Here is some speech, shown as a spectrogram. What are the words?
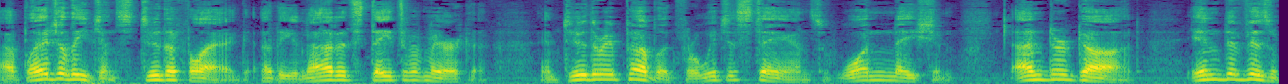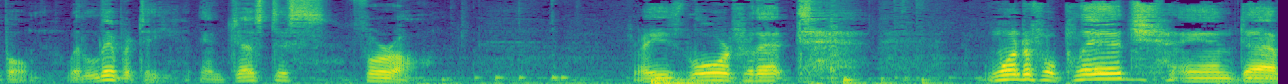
I pledge allegiance to the flag of the United States of America and to the republic for which it stands, one nation, under God, indivisible, with liberty and justice for all. Praise the Lord for that wonderful pledge. And uh,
